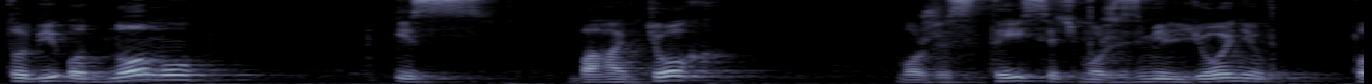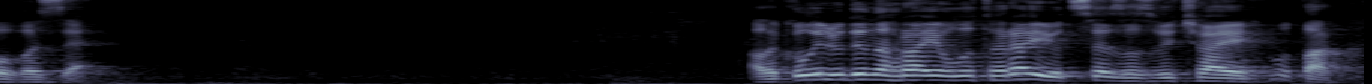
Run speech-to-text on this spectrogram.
Тобі одному із багатьох, може з тисяч, може з мільйонів повезе. Але коли людина грає в лотерею, це зазвичай, ну так,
